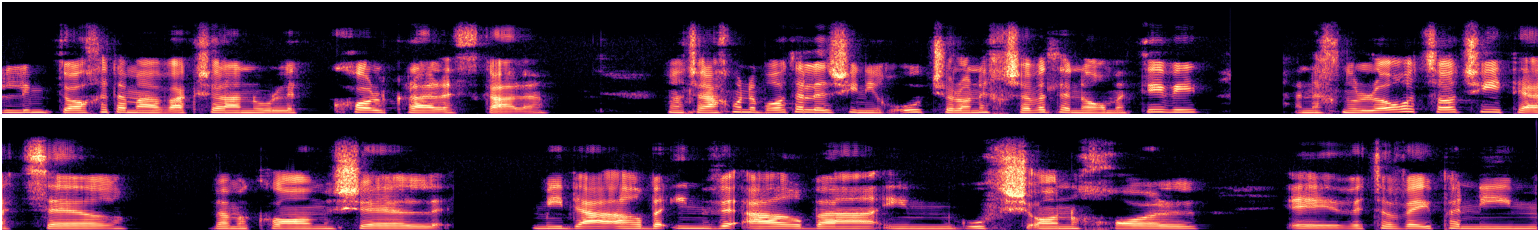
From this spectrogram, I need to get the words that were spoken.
למתוח את המאבק שלנו לכל כלל הסקאלה. זאת אומרת שאנחנו מדברות על איזושהי נראות שלא נחשבת לנורמטיבית אנחנו לא רוצות שהיא תיעצר במקום של מידה 44 עם גוף שעון חול אה, ותווי פנים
